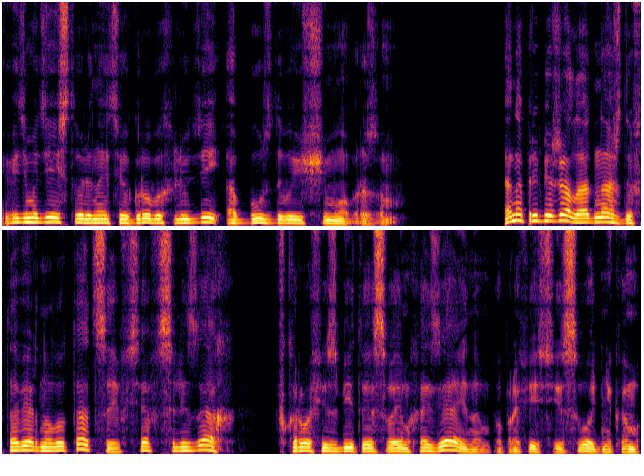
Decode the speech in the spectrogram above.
видимо, действовали на этих грубых людей обуздывающим образом. Она прибежала однажды в таверну Лутации, вся в слезах, в кровь избитая своим хозяином, по профессии сводником,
